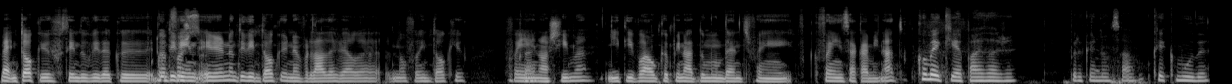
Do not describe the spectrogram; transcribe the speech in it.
Bem, Tóquio, sem dúvida que. Não tive em- foste- eu não estive em Tóquio, na verdade, a vela não foi em Tóquio, foi Ok. em Hiroshima e tive lá um campeonato do mundo antes, foi em, que foi em Sakaminato. Como é que é a paisagem? Para quem não sabe, o que é que muda?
